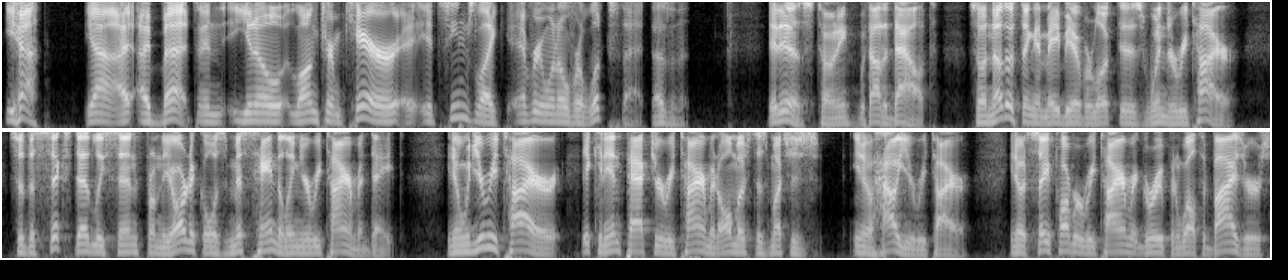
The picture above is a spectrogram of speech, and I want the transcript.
Yeah. Yeah, I, I bet. And, you know, long term care, it seems like everyone overlooks that, doesn't it? It is, Tony, without a doubt. So, another thing that may be overlooked is when to retire. So, the sixth deadly sin from the article is mishandling your retirement date. You know, when you retire, it can impact your retirement almost as much as, you know, how you retire. You know, at Safe Harbor Retirement Group and Wealth Advisors,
